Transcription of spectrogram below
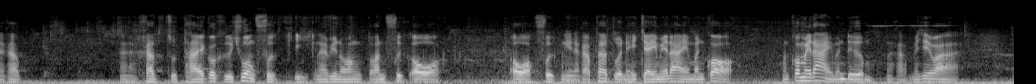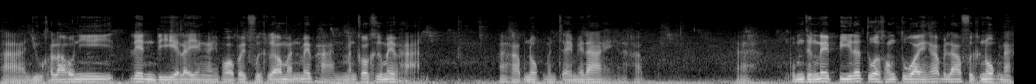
นะครับอ่าคัดสุดท้ายก็คือช่วงฝึกอีกนะพี่น้องตอนฝึกเอาออกเอาออกฝึกนี่นะครับ ถ้าตัวไหนใจไม่ได้มันก็มันก็ไม่ได้เหมือนเดิมนะครับ ไม่ใช่ว่าอ่าอยู่กับเรานี้เล่นดีอะไรยังไง พอไปฝึกแล้วมันไม่ผ่านมันก็คือไม่ผ่านนะครับนกมันใจไม่ได้นะครับอ่าผมถึงได้ปีละตัวสองตัวเองครับเวลาฝึกนกนะ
